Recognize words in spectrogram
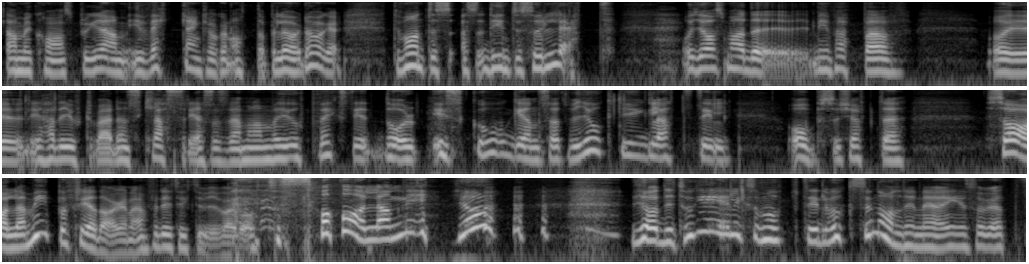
amerikanskt program i veckan klockan åtta på lördagar. Det, var inte, så- alltså, det är inte så lätt. Och jag som hade, min pappa ju, hade gjort världens klassresa, så där, men han var ju uppväxt i ett dorp i skogen så att vi åkte ju glatt till Obs och köpte salami på fredagarna för det tyckte vi var gott. Salami! Ja, det tog jag liksom upp till vuxen ålder när jag insåg att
